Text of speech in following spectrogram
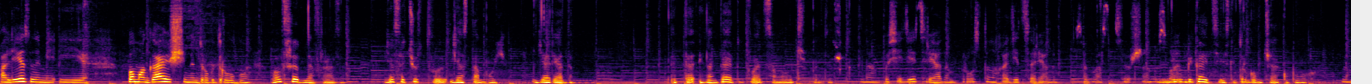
полезными и помогающими друг другу. Волшебная фраза. Я сочувствую, я с тобой, я рядом. Это иногда это бывает самая лучшая поддержка. Да, посидеть рядом, просто находиться рядом. Согласна совершенно с Не вами. убегайте, если другому человеку плохо, Мгм.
